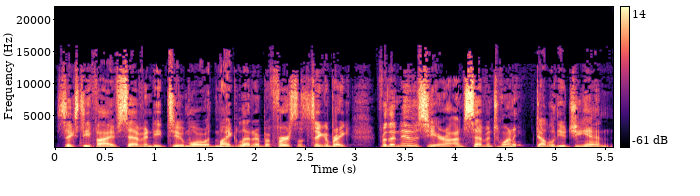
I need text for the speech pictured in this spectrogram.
6572. More with Mike Leonard. But first, let's take a break for the news here on 720 WGN.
